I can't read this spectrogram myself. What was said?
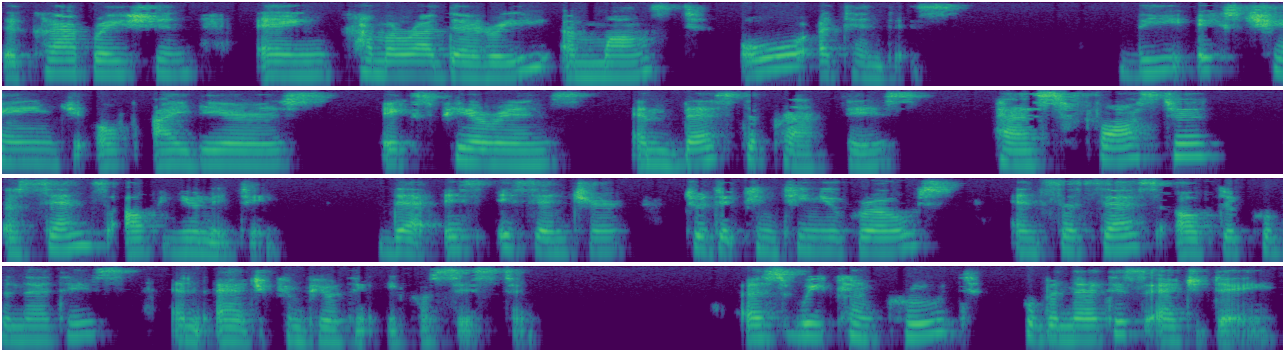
the collaboration and camaraderie amongst all attendees. The exchange of ideas, experience, and best practice has fostered a sense of unity that is essential to the continued growth and success of the Kubernetes and edge computing ecosystem. As we conclude Kubernetes Edge Day,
